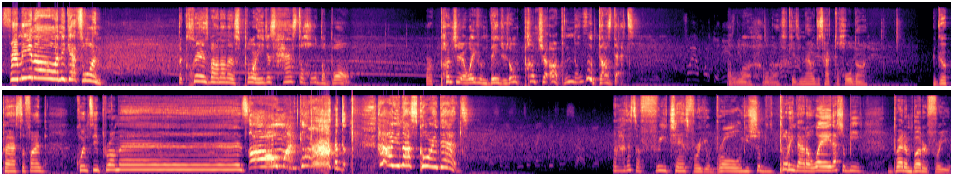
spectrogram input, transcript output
Firmino, and he gets one. The clearance by Onana is poor. He just has to hold the ball. Or punch it away from danger. Don't punch it up. No, who does that? Allah, Allah. Okay, so now we just have to hold on. Good pass to find Quincy Promise. Oh my god! How are you not scoring that? Ah, that's a free chance for you, bro. You should be putting that away. That should be bread and butter for you.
